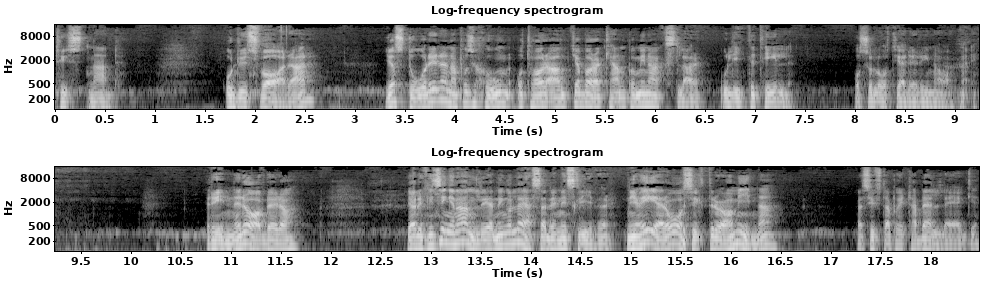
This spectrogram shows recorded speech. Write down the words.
tystnad. Och du svarar. Jag står i denna position och tar allt jag bara kan på mina axlar och lite till. Och så låter jag det rinna av mig. Rinner det av dig då? Ja, det finns ingen anledning att läsa det ni skriver. Ni har era åsikter och jag har mina. Jag syftar på ert tabelläge.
